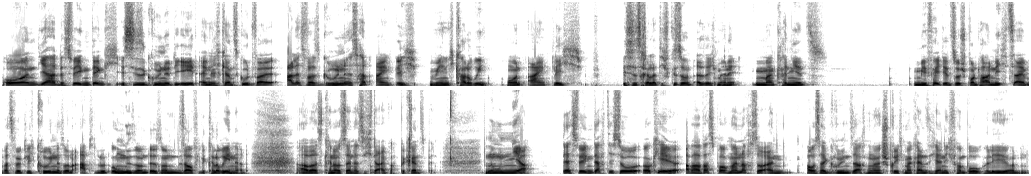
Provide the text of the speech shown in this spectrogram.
Und ja, deswegen denke ich, ist diese grüne Diät eigentlich ganz gut, weil alles, was grün ist, hat eigentlich wenig Kalorien. Und eigentlich ist es relativ gesund. Also ich meine, man kann jetzt mir fällt jetzt so spontan nichts ein, was wirklich grün ist und absolut ungesund ist und sau viele Kalorien hat. Aber es kann auch sein, dass ich da einfach begrenzt bin. Nun ja, deswegen dachte ich so, okay, aber was braucht man noch so an, außer grünen Sachen? Sprich, man kann sich ja nicht von Brokkoli und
